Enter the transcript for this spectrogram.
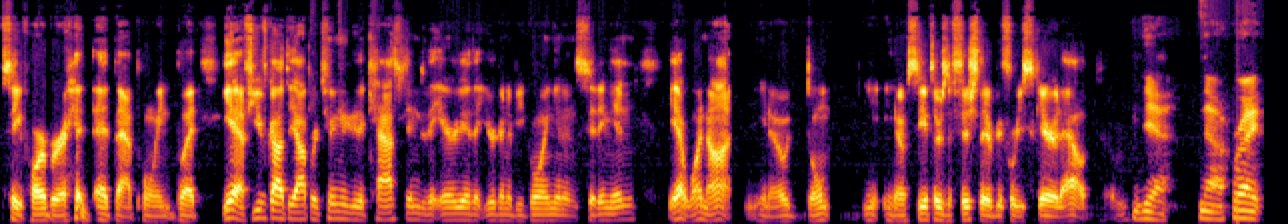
safe harbor at, at, that point. But yeah if you've got the opportunity to cast into the area that you're going to be going in and sitting in yeah why not? You know don't you, know see if there's a fish there before you scare it out yeah no right.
